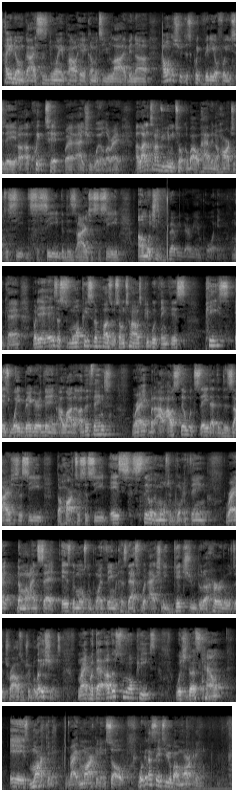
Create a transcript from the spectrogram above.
How you doing, guys? This is Dwayne Pyle here coming to you live, and uh, I want to shoot this quick video for you today, a, a quick tip, uh, as you will. All right. A lot of times you hear me talk about having a heart to succeed, to succeed the desire to succeed, um, which is very, very important. Okay, but it is a small piece of the puzzle. Sometimes people think this piece is way bigger than a lot of other things right? But I, I, still would say that the desire to succeed, the heart to succeed, is still the most important thing right? The mindset is the most important thing because that's what actually gets you through the hurdles, the trials, and tribulations, right? But that other small piece, which does count, is marketing, right? Marketing. So, what can I say to you about marketing?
